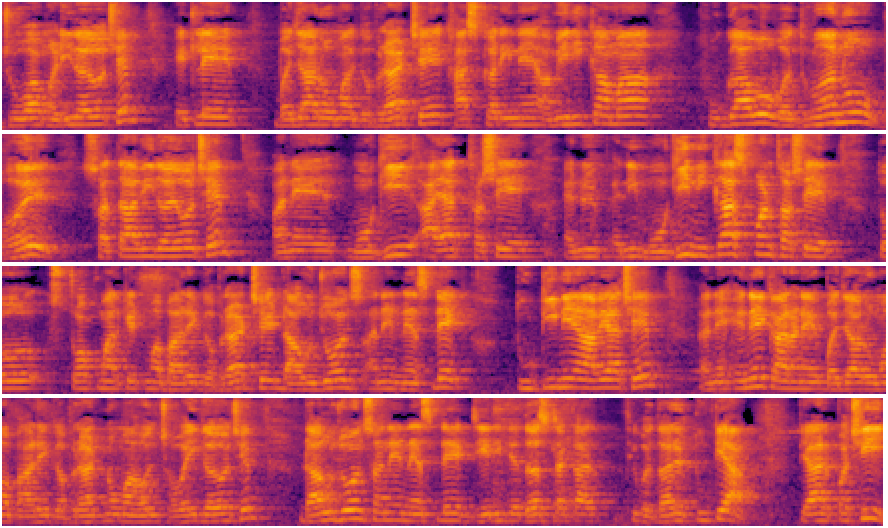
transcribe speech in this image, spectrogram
જોવા મળી રહ્યો છે. એટલે બજારોમાં ગભરાટ છે. ખાસ કરીને અમેરિકામાં ફુગાવો વધવાનો ભય સતાવી રહ્યો છે અને મોંઘી આયાત થશે, એની એની મોંઘી નિકાસ પણ થશે, તો સ્ટોક માર્કેટમાં ભારે ગભરાટ છે. ડાઉજોન્સ અને નેસ્ડેક તૂટીને આવ્યા છે અને એને કારણે બજારોમાં ભારે ગભરાટનો માહોલ છવાઈ ગયો છે. ડાઉજોન્સ અને નેસ્ડેક જે રીતે દસ ટકાથી વધારે તૂટ્યા, ત્યાર પછી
